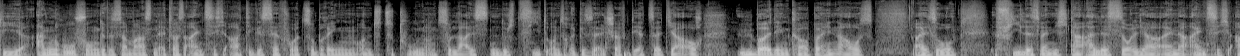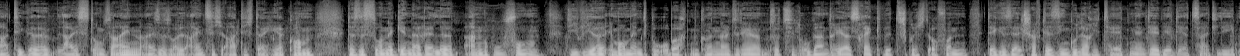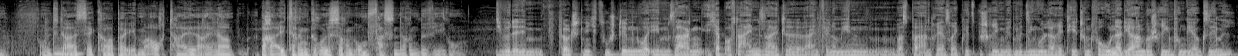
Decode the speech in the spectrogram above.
die Anrufung gewissermaßen etwas Einzigartiges hervorzubringen und zu tun und zu leisten, durchzieht unsere Gesellschaft derzeit ja auch über den Körper hinaus. Also vieles, wenn nicht gar alles, soll ja eine einzigartige Leistung sein, also soll einzigartig daherkommen. Das ist so eine generelle Anrufung, die wir im Moment beobachten können. Also der Soziologe Andreas Reckwitz spricht auch von der Gesellschaft der Singularitäten, in der wir derzeit leben. Und mhm. da ist der Körper eben auch Teil einer breiteren, größeren, umfassenderen Bewegung. Ich würde dem vollständig zustimmen, nur eben sagen, ich habe auf der einen Seite ein Phänomen, was bei Andreas Reckwitz beschrieben wird, mit Singularität schon vor 100 Jahren beschrieben von Georg Simmel.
